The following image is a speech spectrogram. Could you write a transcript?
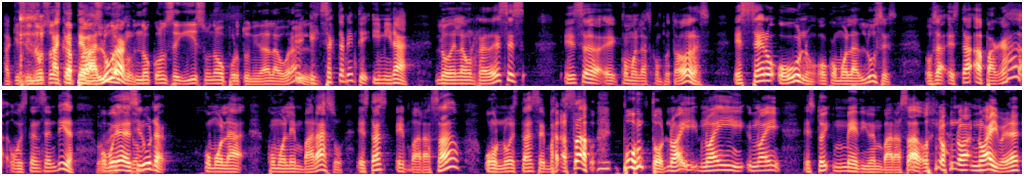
a que si no sos capaz, te evalúan. No, no, conseguís una oportunidad laboral. E, exactamente. Y mira, lo de la honradez es es eh, como en las computadoras. Es cero o uno, o como las luces. O sea, está apagada o está encendida. O voy a decir una, como, la, como el embarazo. ¿Estás embarazado o no estás embarazado? Punto. No hay, no hay, no hay, estoy medio embarazado. No, no, no hay, ¿verdad?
